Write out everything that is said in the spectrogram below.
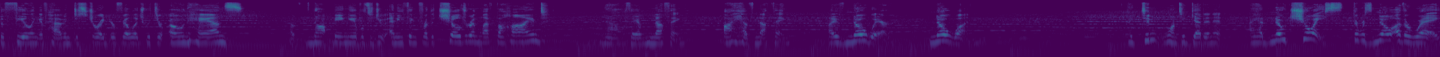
The feeling of having destroyed your village with your own hands? Of not being able to do anything for the children left behind? No, they have nothing. I have nothing. I have nowhere. No one. I didn't want to get in it. I had no choice. There was no other way.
